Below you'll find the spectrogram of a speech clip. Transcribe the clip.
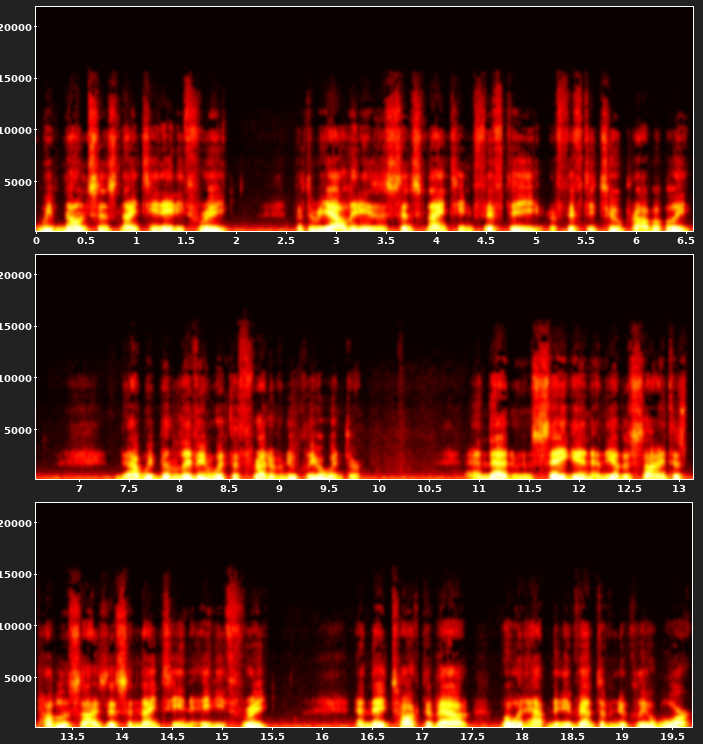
we've known since 1983, but the reality is since 1950 or 52 probably, that we've been living with the threat of a nuclear winter and that Sagan and the other scientists publicized this in 1983. And they talked about what would happen in the event of nuclear war,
